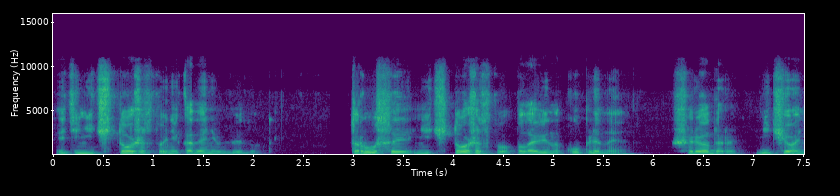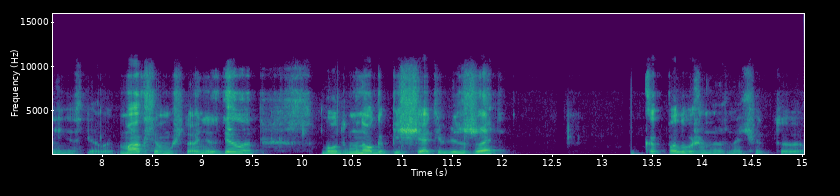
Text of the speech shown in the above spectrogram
эти ничтожества никогда не введут. Трусы, ничтожество, половина купленные, Шредеры, ничего они не сделают. Максимум, что они сделают, будут много пищать и визжать, как положено, значит, э,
